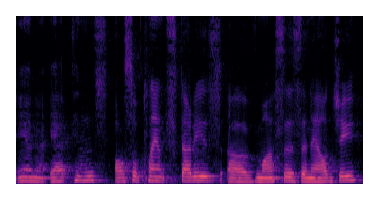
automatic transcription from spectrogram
Anna Atkins, also plant studies of mosses and algae.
